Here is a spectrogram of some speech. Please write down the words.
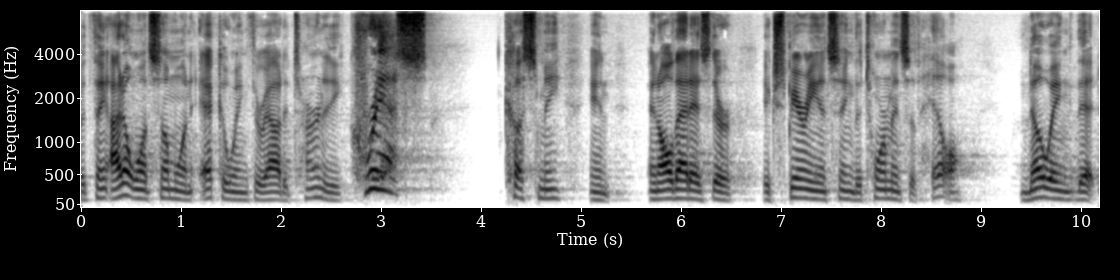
but think, I don't want someone echoing throughout eternity, Chris, cuss me, and, and all that as they're experiencing the torments of hell, knowing that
